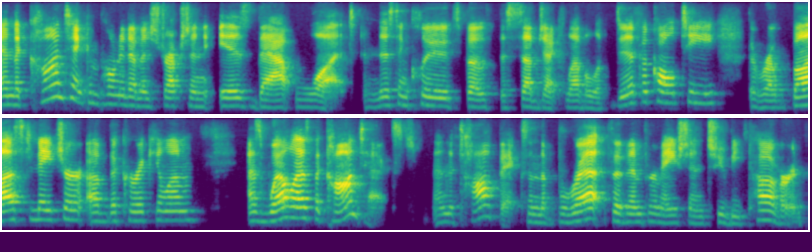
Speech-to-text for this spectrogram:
And the content component of instruction is that what? And this includes both the subject level of difficulty, the robust nature of the curriculum, as well as the context and the topics and the breadth of information to be covered.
